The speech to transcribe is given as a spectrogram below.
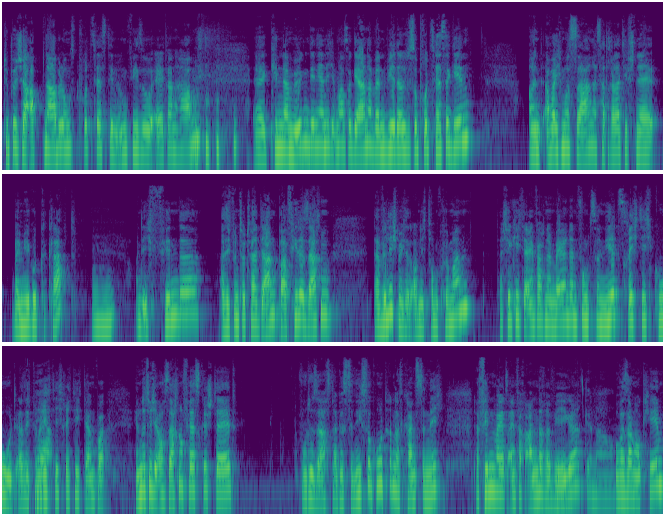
typischer Abnabelungsprozess, den irgendwie so Eltern haben. äh, Kinder mögen den ja nicht immer so gerne, wenn wir durch so Prozesse gehen. Und, aber ich muss sagen, es hat relativ schnell bei mir gut geklappt. Und ich finde, also ich bin total dankbar. Viele Sachen, da will ich mich jetzt auch nicht drum kümmern. Da schicke ich dir einfach eine Mail und dann funktioniert's richtig gut. Also ich bin Ja. richtig, richtig dankbar. Wir haben natürlich auch Sachen festgestellt, wo du sagst, da bist du nicht so gut drin, das kannst du nicht. Da finden wir jetzt einfach andere Wege, Genau. wo wir sagen, okay,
